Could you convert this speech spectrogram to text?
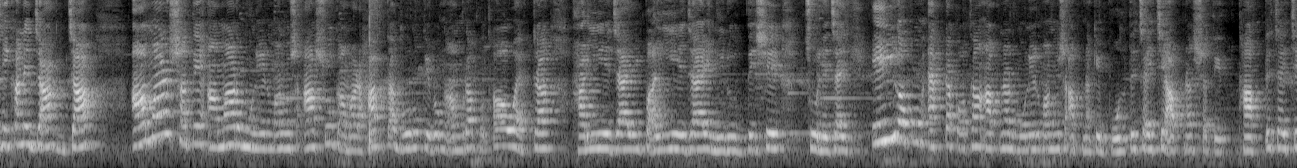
যেখানে যাক যাক। আমার সাথে আমার মনের মানুষ আসুক, আমার হাতটা ধরুক এবং আমরা কোথাও একটা হারিয়ে যাই পালিয়ে যায়, নিরুদ্দেশে চলে যাই এই রকম একটা কথা আপনার মনের মানুষ আপনাকে বলতে চাইছে, আপনার সাথে থাকতে চাইছে,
